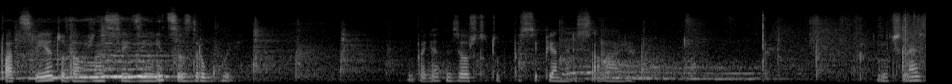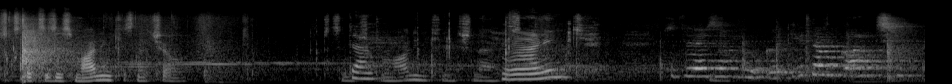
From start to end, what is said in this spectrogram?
по цвету должны соединиться с другой. И понятное дело, что тут постепенно рисовали. Начинаются, кстати, здесь маленькие сначала. Картиночки маленькие начинаются. Маленький. Что я забыл, какие там картины?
